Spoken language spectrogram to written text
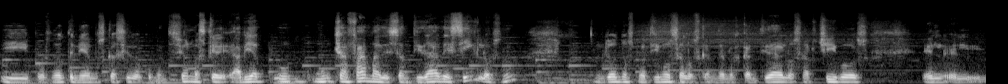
y pues no teníamos casi documentación, más que había mucha fama de santidad de siglos, ¿no? Entonces nos metimos a, los, a la cantidad de los archivos, él,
